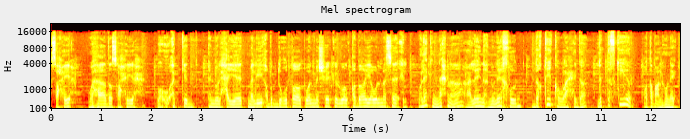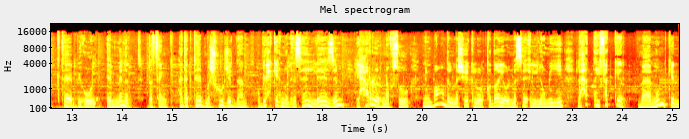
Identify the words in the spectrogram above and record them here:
صحيح؟ وهذا صحيح. وأؤكد أن الحياة مليئة بالضغوطات والمشاكل والقضايا والمسائل ولكن نحن علينا أن ناخذ دقيقة واحدة للتفكير. وطبعا هناك كتاب بيقول A Minute to Think. هذا كتاب مشهور جدا وبيحكي أنه الإنسان لازم يحرر نفسه من بعض المشاكل والقضايا والمسائل اليومية لحتى يفكر ما ممكن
